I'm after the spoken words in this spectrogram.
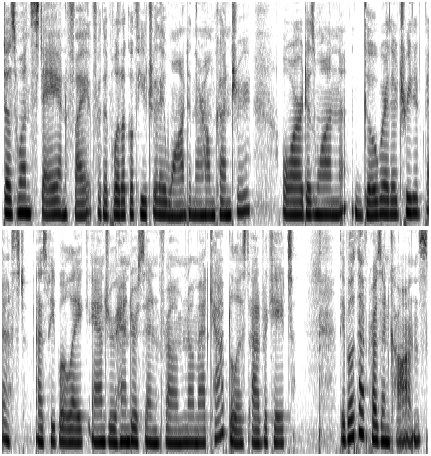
Does one stay and fight for the political future they want in their home country? Or does one go where they're treated best, as people like Andrew Henderson from Nomad Capitalist advocate? They both have pros and cons.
